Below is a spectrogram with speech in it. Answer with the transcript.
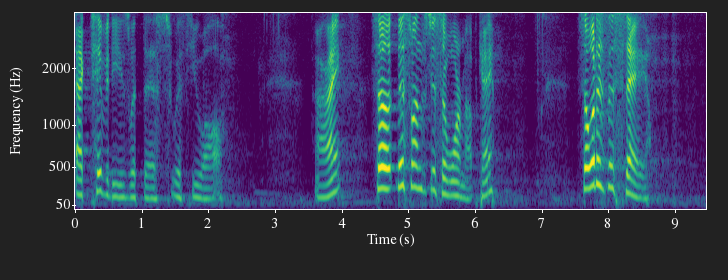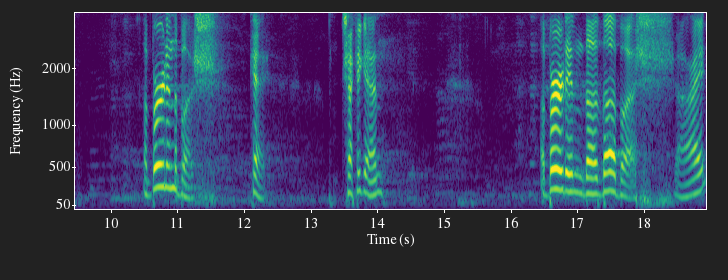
activities with this with you all. All right? So this one's just a warm up, okay? So what does this say? A bird in the bush. Okay. Check again a bird in the the bush, all right?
